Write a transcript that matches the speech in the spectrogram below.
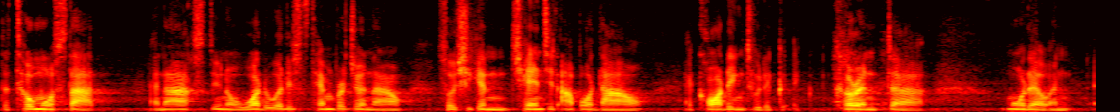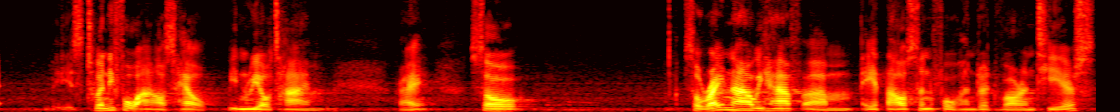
the thermostat and asked, you know, what, what is temperature now, so she can change it up or down according to the current uh, model. And it's 24 hours help in real time, right? So so right now we have um, 8,400 volunteers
